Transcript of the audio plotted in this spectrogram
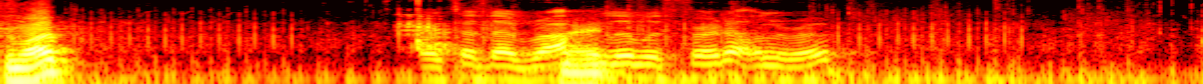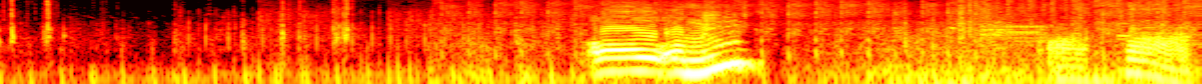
Come up. Oh, One's at that rock Right. a little bit further on the road. Oh, on me? Oh, fuck.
